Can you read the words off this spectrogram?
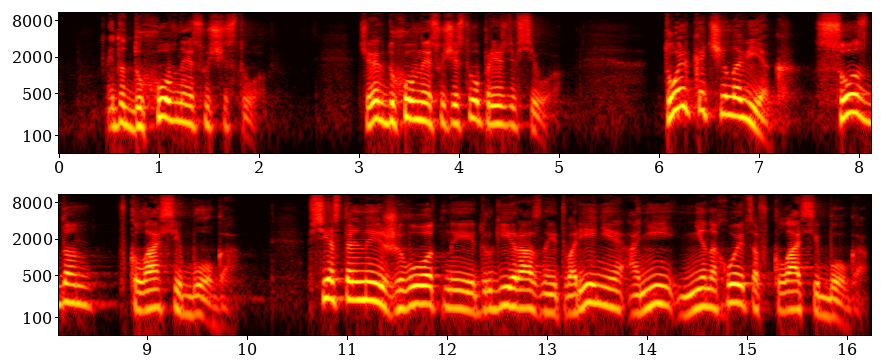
– это духовное существо. Человек – духовное существо прежде всего. Только человек создан в классе Бога. Все остальные животные, другие разные творения, они не находятся в классе Бога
